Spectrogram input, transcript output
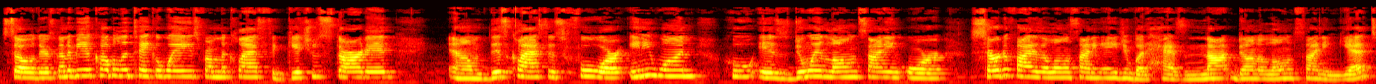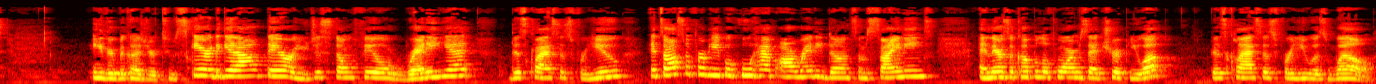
So there's going to be a couple of takeaways from the class to get you started. Um, this class is for anyone who is doing loan signing or certified as a loan signing agent but has not done a loan signing yet, either because you're too scared to get out there or you just don't feel ready yet. This class is for you. It's also for people who have already done some signings and there's a couple of forms that trip you up. This class is for you as well.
